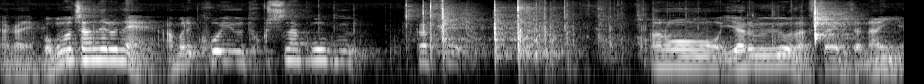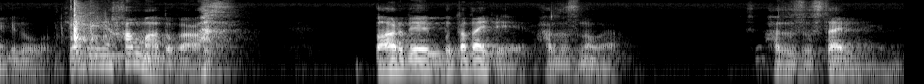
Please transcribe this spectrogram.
なんかね僕のチャンネルねあまりこういう特殊な工具使ってあのー、やるようなスタイルじゃないんやけど基本的にハンマーとかバールでぶったたいて外すのが外すスタイルなんやけどね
